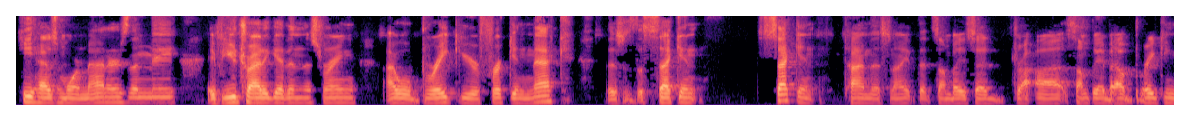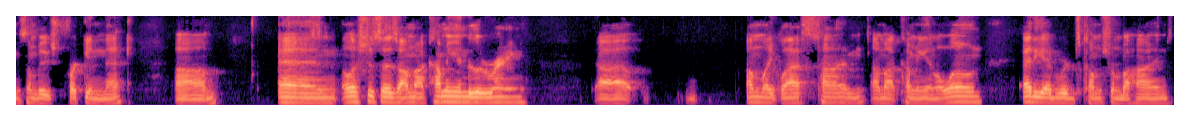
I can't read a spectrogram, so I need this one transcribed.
he has more manners than me. If you try to get in this ring, I will break your freaking neck. This is the second second time this night that somebody said uh, something about breaking somebody's freaking neck. Um, and Alicia says, I'm not coming into the ring. Uh, unlike last time, I'm not coming in alone. Eddie Edwards comes from behind,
